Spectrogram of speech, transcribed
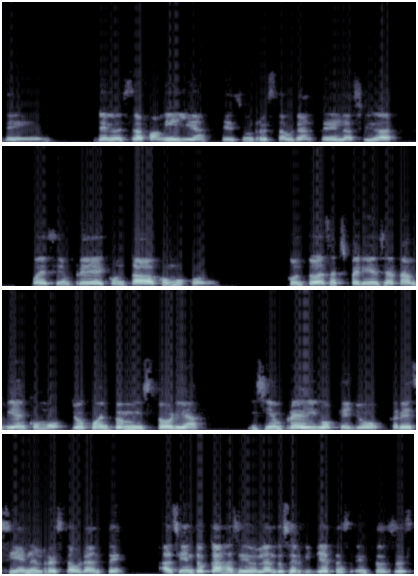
de, de, nuestra familia, que es un restaurante de la ciudad, pues siempre he contado como con, con toda esa experiencia también, como yo cuento en mi historia, y siempre digo que yo crecí en el restaurante haciendo cajas y doblando servilletas, entonces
